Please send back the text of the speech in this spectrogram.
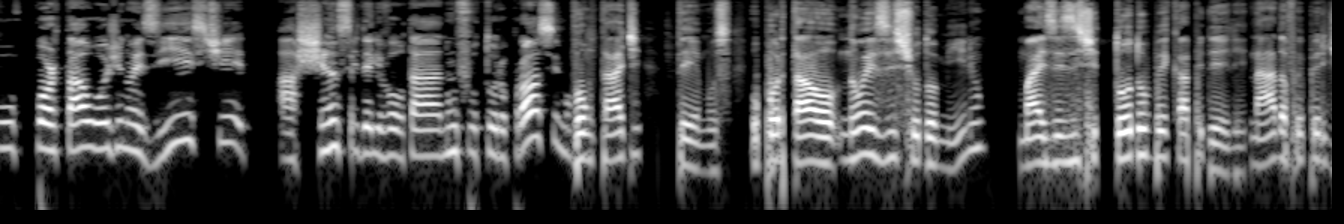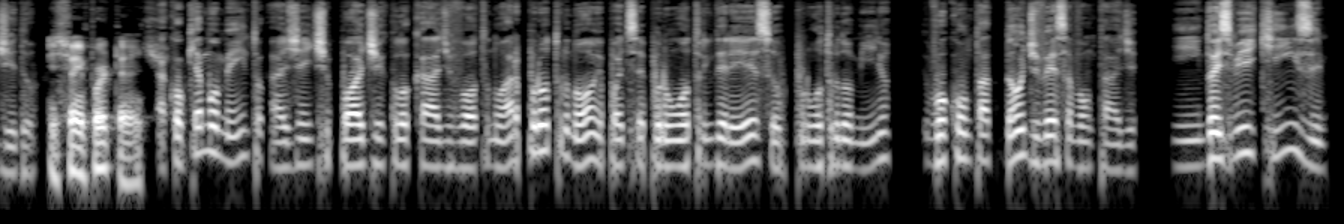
O portal hoje não existe. A chance dele voltar num futuro próximo? Vontade temos. O portal não existe o domínio, mas existe todo o backup dele. Nada foi perdido. Isso é importante. A qualquer momento a gente pode colocar de volta no ar por outro nome, pode ser por um outro endereço, por um outro domínio. Eu vou contar de onde veio essa vontade. Em 2015,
